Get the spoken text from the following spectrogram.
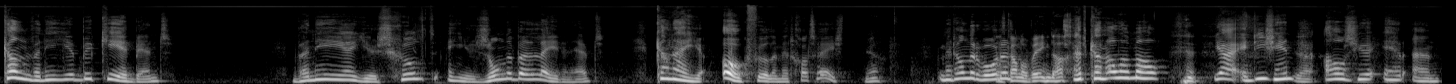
kan wanneer je bekeerd bent, wanneer je je schuld en je zonde beleden hebt, kan hij je ook vullen met Gods geest. Ja. Met andere woorden, Dat kan op één dag. het kan allemaal. Ja, in die zin, Ja. als je eraan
